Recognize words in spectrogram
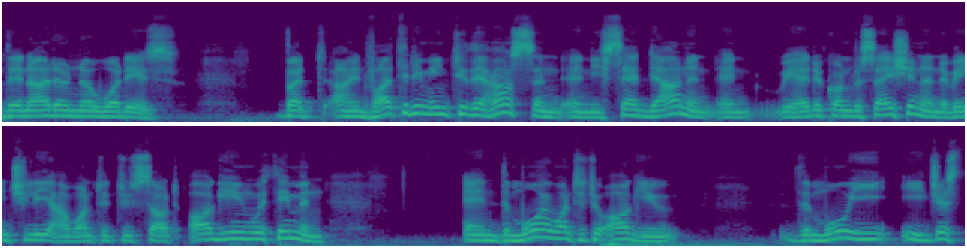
then I don't know what is. But I invited him into the house and, and he sat down and, and we had a conversation. And eventually I wanted to start arguing with him. And, and the more I wanted to argue, the more he, he just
